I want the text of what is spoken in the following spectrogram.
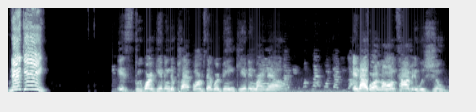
Nicki, it's we weren't giving the platforms that we're being given right now. And I for a long time it was you.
